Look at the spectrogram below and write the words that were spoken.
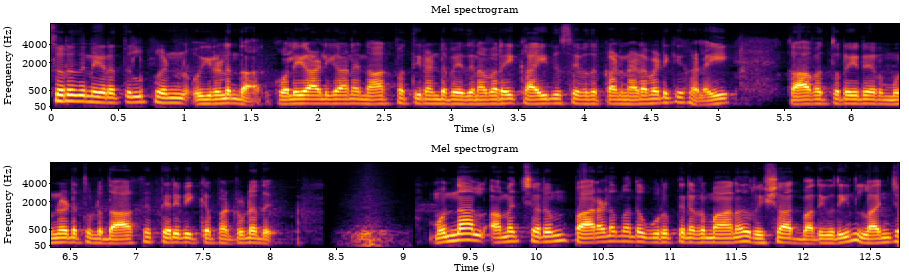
சிறிது நேரத்தில் பெண் உயிரிழந்தார். கொலையாளியான நாற்பத்தி இரண்டு வயது நபரை கைது செய்வதற்கான நடவடிக்கைகளை காவல்துறையினர் முன்னெடுத்துள்ளதாக தெரிவிக்கப்பட்டுள்ளது. முன்னாள் அமைச்சரும் பாராளுமன்ற உறுப்பினருமான ரிஷாத் பதியுதீன் லஞ்ச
